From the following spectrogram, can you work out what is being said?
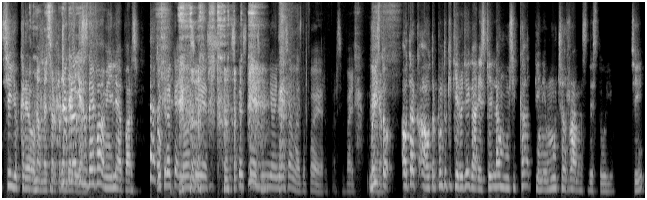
Sí, yo creo. No me sorprendería. Yo creo que eso es de familia, parce. Yo creo que no, sí, es, es que esto es un ñoño a más no poder. Listo. A, otra, a otro punto que quiero llegar es que la música tiene muchas ramas de estudio, ¿sí?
